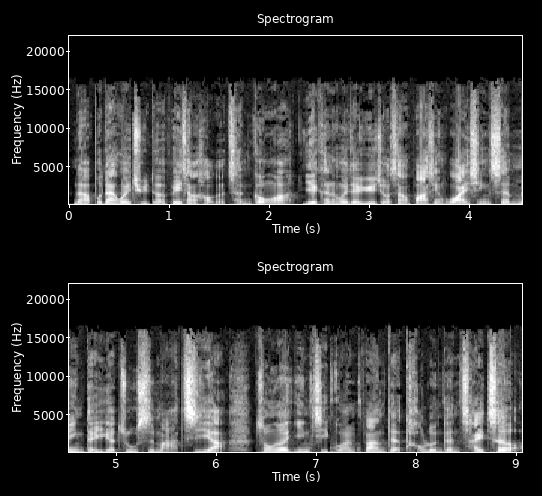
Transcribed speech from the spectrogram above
那不但会取得非常好的成功啊，也可能会在月球上发现外星生命的一个蛛丝马迹啊，从而引起广泛的讨论跟猜测。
